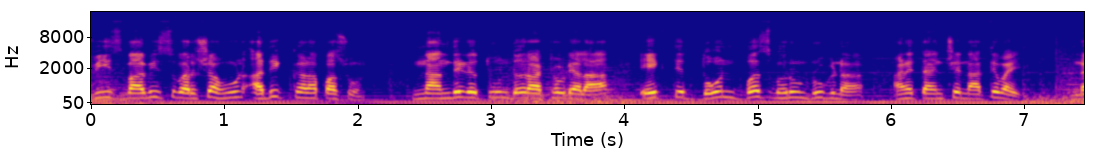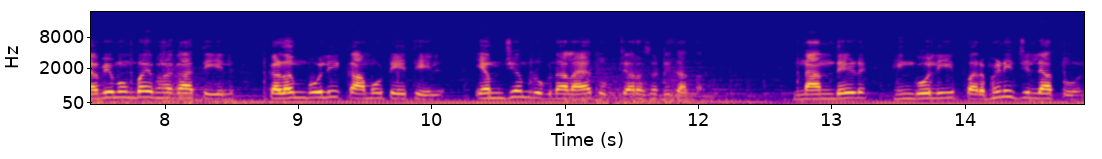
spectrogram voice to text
वीस बावीस वर्षाहून अधिक काळापासून नांदेड येथून दर आठवड्याला एक ते दोन बस भरून रुग्ण आणि त्यांचे नातेवाईक. नवी मुंबई भागातील कळंबोली कामोटे येथील एम जी एम रुग्णालयात उपचारासाठी जातात. नांदेड हिंगोली परभणी जिल्ह्यातून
